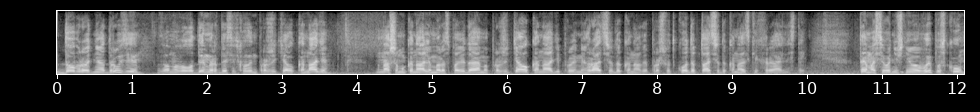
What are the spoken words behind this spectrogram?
Доброго дня, друзі! З вами Володимир, 10 хвилин про життя у Канаді. На нашому каналі ми розповідаємо про життя у Канаді, про еміграцію до Канади, про швидку адаптацію до канадських реальностей. Тема сьогоднішнього випуску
